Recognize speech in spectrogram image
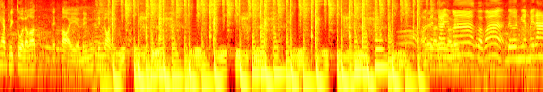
แค่พลิกตัวแล้วก็เตะต่อยนิดนิดหน่อยเราเสียใจมาก แบบว่าเดินยังไม่ได้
